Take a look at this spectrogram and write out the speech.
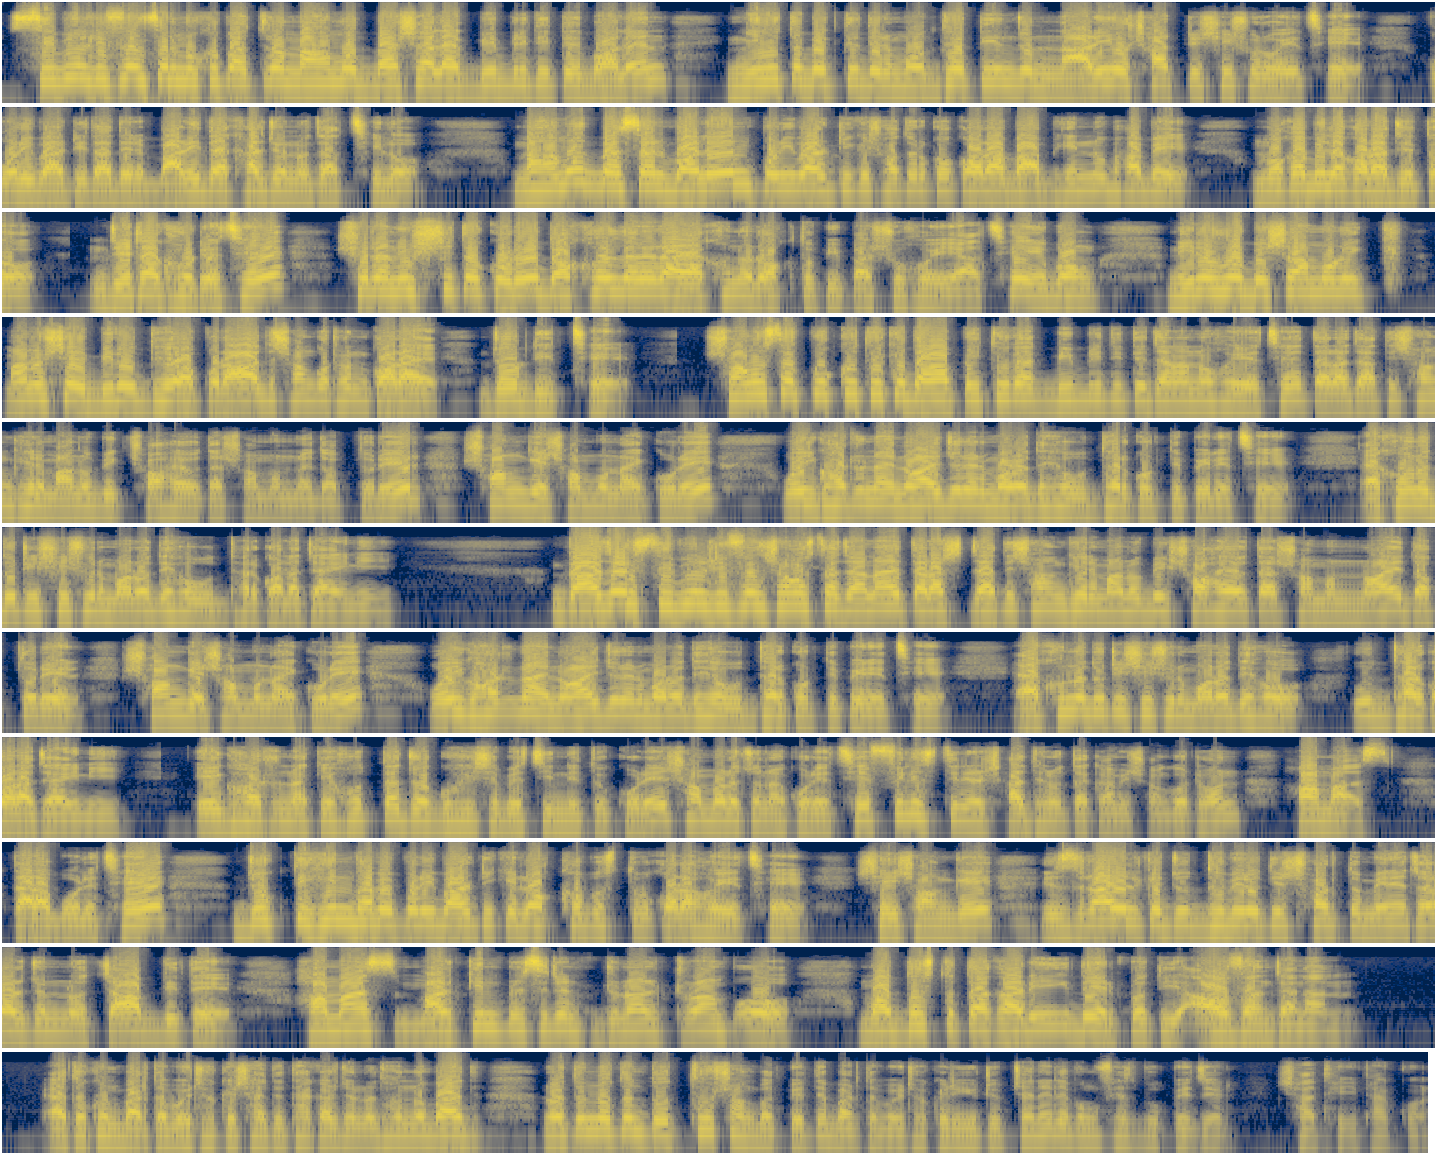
সিভিল ডিফেন্সের মুখপাত্র মাহমুদ বাসাল এক বিবৃতিতে বলেন, নিহত ব্যক্তিদের মধ্যে তিনজন নারী ও সাতটি শিশু রয়েছে। পরিবারটি তাদের বাড়ি দেখার জন্য যাচ্ছিল। মাহমুদ বাসাল বলেন, পরিবারটিকে সতর্ক করা বা ভিন্নভাবে মোকাবিলা করা যেত। যেটা ঘটেছে, সেটা নিশ্চিত করে দখলদারেরা এখনও রক্তপিপাসু হয়ে আছে এবং নিরীহ বেসামরিক মানুষের বিরুদ্ধে অপরাধ সংগঠন করায় জোর দিচ্ছে। সংস্থার পক্ষ থেকে দেওয়া পৃথক এক বিবৃতিতে জানানো হয়েছে, তারা জাতিসংঘের মানবিক সহায়তা সমন্বয় দপ্তরের সঙ্গে সমন্বয় করে ওই ঘটনায় নয় জনের মরদেহ উদ্ধার করতে পেরেছে। এখনও দুটি শিশুর মরদেহ উদ্ধার করা যায়নি। গাজার সিভিল ডিফেন্স সংস্থা জানায়, তারা জাতিসংঘের মানবিক সহায়তার সমন্বয় দপ্তরের সঙ্গে সমন্বয় করে ওই ঘটনায় নয় জনের মরদেহ উদ্ধার করতে পেরেছে। এখনও দুটি শিশুর মরদেহ উদ্ধার করা যায়নি। এই ঘটনাকে হত্যাযজ্ঞ হিসেবে চিহ্নিত করে সমালোচনা করেছে ফিলিস্তিনের স্বাধীনতাকামী সংগঠন হামাস। তারা বলেছে, যুক্তিহীনভাবে পরিবারটিকে লক্ষ্যবস্তু করা হয়েছে। সেই সঙ্গে ইসরায়েলকে যুদ্ধবিরতির শর্ত মেনে চলার জন্য চাপ দিতে হামাস মার্কিন প্রেসিডেন্ট ডোনাল্ড ট্রাম্প ও মধ্যস্থতাকারীদের প্রতি আহ্বান জানান। এতক্ষণ বার্তা বৈঠকের সাথে থাকার জন্য ধন্যবাদ। নতুন নতুন তথ্য, সংবাদ পেতে বার্তা বৈঠকের ইউটিউব চ্যানেল এবং ফেসবুক পেজের সাথেই থাকুন।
